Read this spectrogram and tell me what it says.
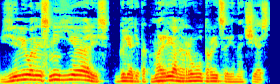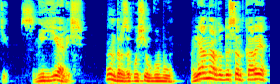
Зеленые смеялись, глядя, как моряны рвут рыцарей на части. Смеялись. Ундер закусил губу. Леонардо де Сент-Каре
